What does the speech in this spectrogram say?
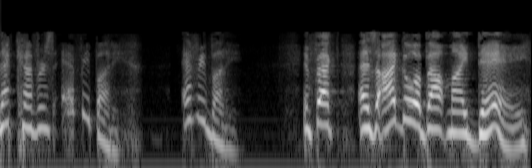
that covers everybody. Everybody. In fact, as I go about my day,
